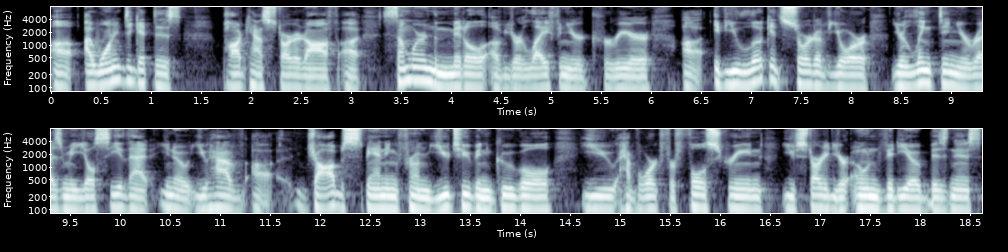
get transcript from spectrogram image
Uh, I wanted to get this podcast started off uh, somewhere in the middle of your life and your career. Uh, if you look at sort of your your LinkedIn, your resume, you'll see that you know you have uh, jobs spanning from YouTube and Google. You have worked for Fullscreen. You've started your own video business.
